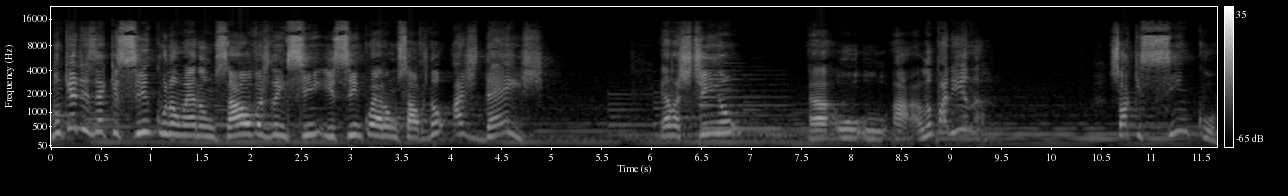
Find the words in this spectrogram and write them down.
Não quer dizer que cinco não eram salvas nem cinco, e cinco eram salvos. Não, às dez. Elas tinham uh, o, o, a lamparina. Só que cinco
